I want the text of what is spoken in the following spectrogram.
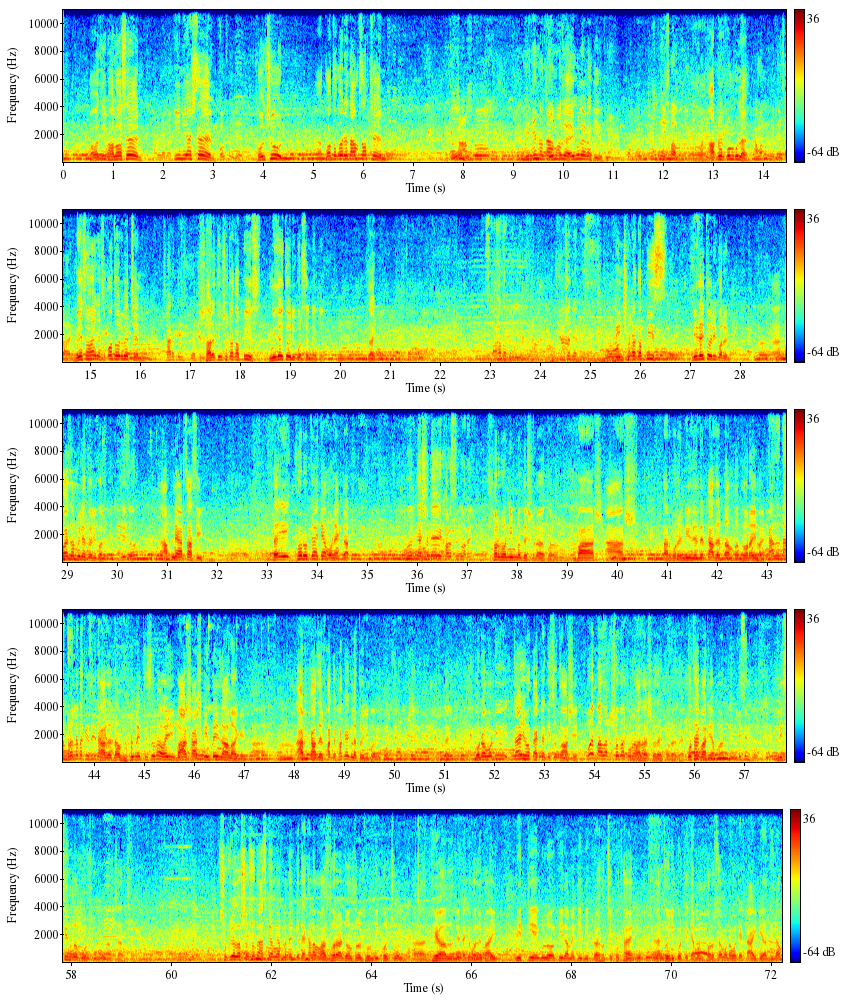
বাবাজি ভালো আছেন? কি নিয়ে আসছেন? খোলসুন আহ, কত করে দাম চাচ্ছেন? তো বিভিন্ন কোনগুলো? এগুলো নাকি? আপনার কোনগুলা? বেচা হয়ে গেছে। কত করে বেচছেন? সাড়ে তিনশো টাকা পিস নিজেই তৈরি করছেন নাকি? যাক। তিনশো টাকা পিস নিজেই তৈরি করেন। কয়জন মিলে তৈরি করেন? আপনি আর চাষি? তা এই খরচ যায় কেমন একটা? দেড়শো টাকা খরচ করে। সর্বনিম্ন দেড়শো টাকা খরচ বাঁশ আঁশ তারপরে নিজেদের কাজের দাম তো ধরাই হয় কাজের দাম ধরলে তো কিছুই কাজের দাম ধরলে কিছু না ওই বাঁশ আঁশ কিনতেই যা লাগে। আর কাজের ফাঁকে ফাঁকে এগুলা তৈরি করে। মোটামুটি যাই হোক একটা কিছু তো আসে। ওই বাজার সোজা করে বাজার সদাই করা যায়। কোথায় বাড়ি আপনার? লিসিনপুর। লিসিন্দপুর আচ্ছা আচ্ছা। সুপ্রিয় দর্শক শ্রোতা, আজকে আমি আপনাদেরকে দেখালাম মাছ ধরার যন্ত্র, ধন্দি, খোলচুন ধেয়াল যেটাকে বলে ভাই বৃত্তি এগুলো কি দামে কি বিক্রয় হচ্ছে, কোথায় তৈরি করতে কেমন খরচ হয়, মোটামুটি একটা আইডিয়া দিলাম।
